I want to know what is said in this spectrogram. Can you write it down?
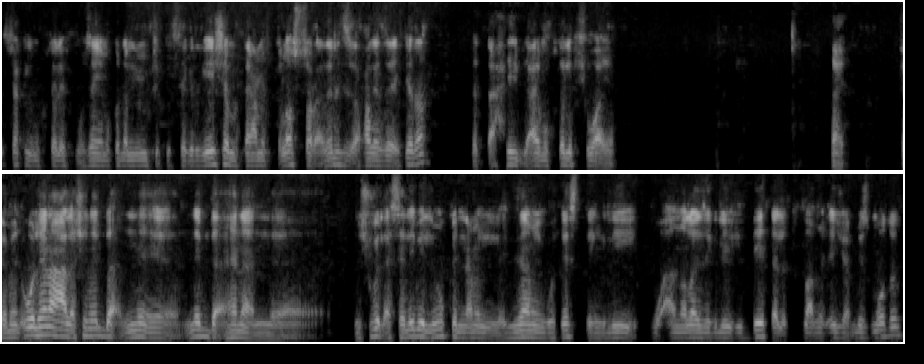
شكل مختلف زي ما كنا بنعمل في ال segregation محتاج أعمل cluster analysis أو حاجة زي كده. فالتحليل بتاعي مختلف شوية. طيب فبنقول هنا علشان نبدأ نبدأ هنا نشوف الأساليب اللي ممكن نعمل examining و testing ليه و analyzing لل data اللي بتطلع من ال agent based model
